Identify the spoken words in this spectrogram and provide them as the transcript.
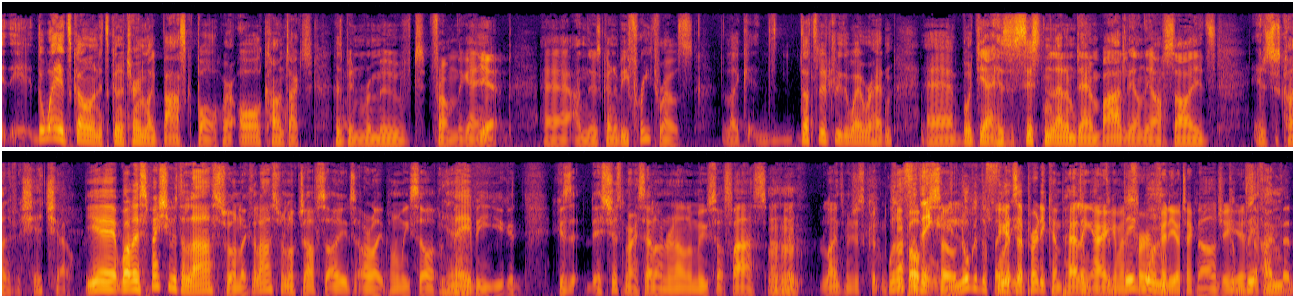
i- i- the way it's going, it's going to turn like basketball, where all contact has been removed from the game. Yeah. Uh, and there's going to be free throws. Like th- that's literally the way we're heading. Uh, but yeah, his assistant let him down badly on the offsides. It was just kind of a shit show. Yeah, well, especially with the last one. Like the last one looked offside, all right, when we saw it, but Yeah. maybe you could because it's just Marcelo and Ronaldo move so fast, and Mhm. the linesman just couldn't Well, keep that's the up. thing, So you look at the like, it's a pretty compelling the- the argument for one- video technology the is the fact that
